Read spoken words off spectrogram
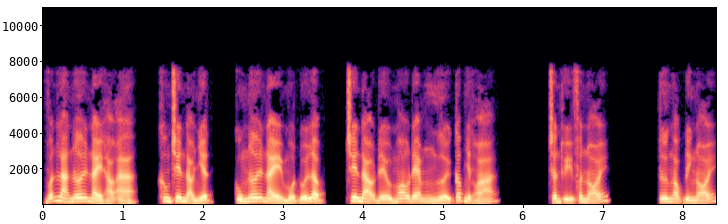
Vẫn là nơi này hảo a, không trên đảo nhiệt, cùng nơi này một đối lập, trên đảo đều mau đem người cấp nhiệt hóa. Trần Thủy Phân nói. Tư Ngọc Đình nói,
